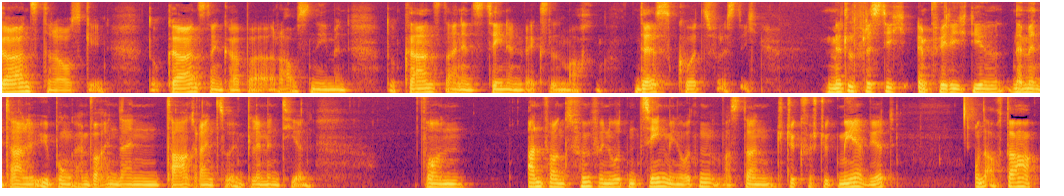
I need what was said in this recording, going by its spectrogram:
kannst rausgehen. Du kannst deinen Körper rausnehmen. Du kannst einen Szenenwechsel machen. Das kurzfristig. Mittelfristig empfehle ich dir, eine mentale Übung einfach in deinen Tag rein zu implementieren. Von anfangs fünf Minuten, zehn Minuten, was dann Stück für Stück mehr wird. Und auch da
